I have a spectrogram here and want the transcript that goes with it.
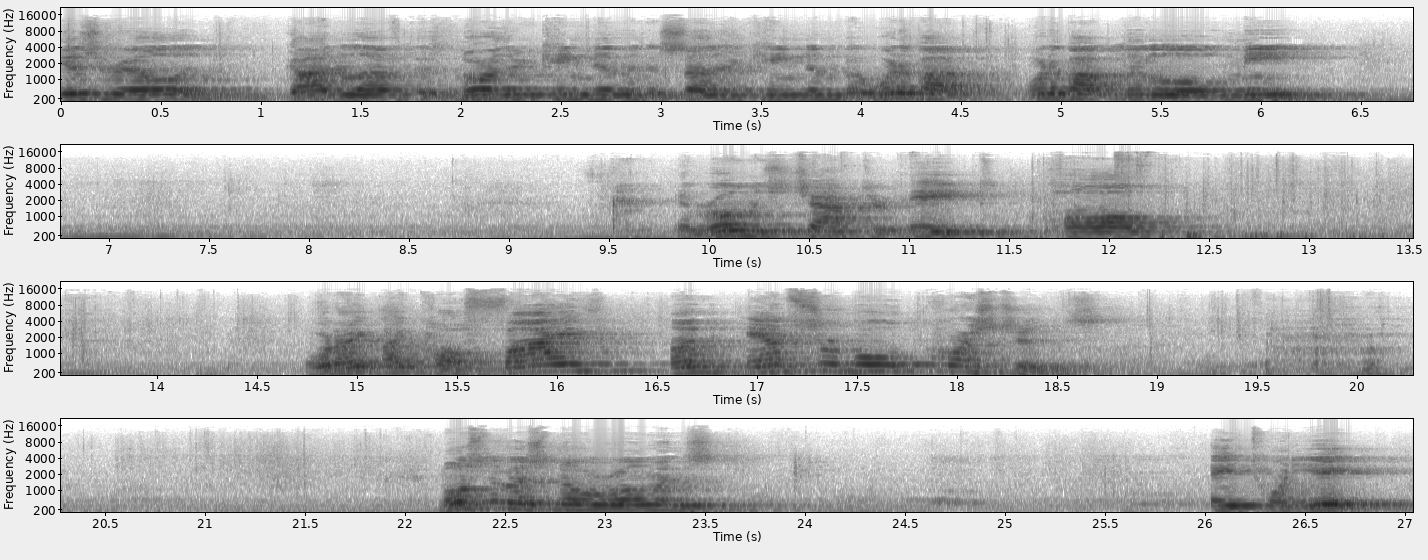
Israel and God loved the northern kingdom and the southern kingdom, but what about, what about little old me? In Romans chapter 8, Paul, what I, I call five unanswerable questions. Most of us know Romans 8.28.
